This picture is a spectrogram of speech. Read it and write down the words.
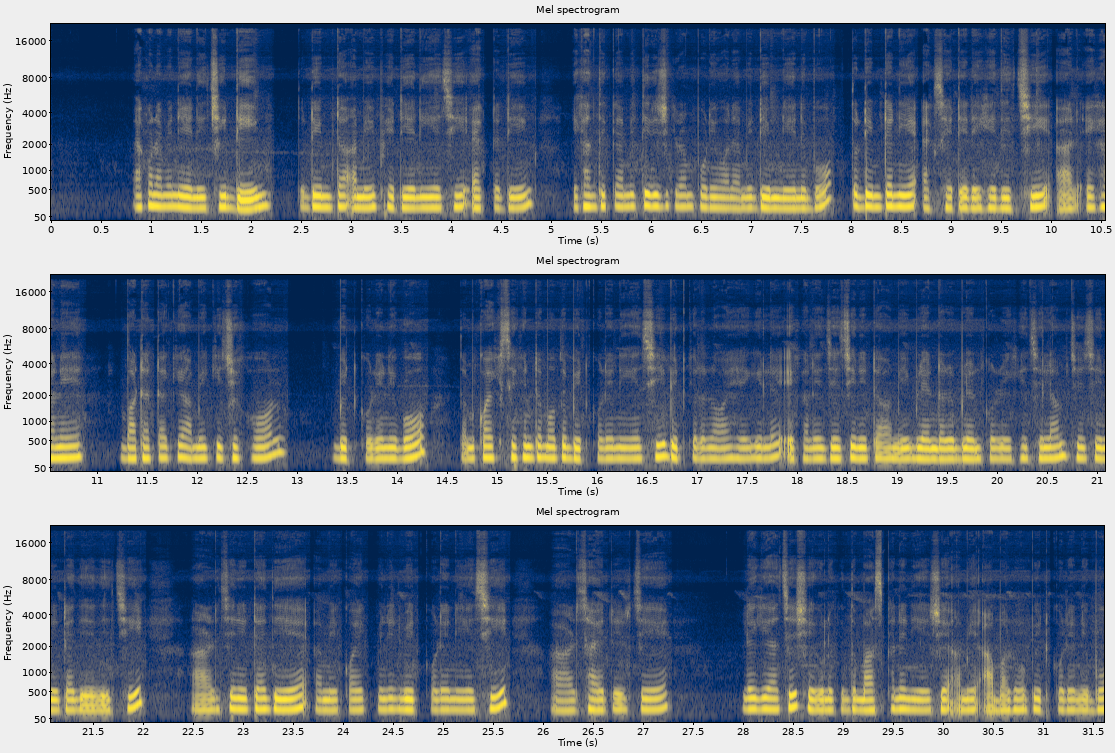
এখন আমি নিয়ে নিচ্ছি ডিম। তো ডিমটা আমি ফেটিয়ে নিয়েছি একটা ডিম। এখান থেকে আমি 30 গ্রাম পরিমাণ আমি ডিম নিয়ে নেব। তো ডিমটা নিয়ে এক সাইডে রেখে দিচ্ছি। আর এখানে বাটারটাকে আমি কিছুক্ষণ বিট করে নেব। তো আমি কয়েক সেকেন্ডের মতো বিট করে নিয়েছি। বিট করে নেওয়া হয়ে গেলে এখানে যে চিনিটা আমি ব্লেন্ডারে ব্লেন্ড করে রেখেছিলাম, সেই চিনিটা দিয়ে দিচ্ছি। আর চিনিটা দিয়ে আমি কয়েক মিনিট বিট করে নিয়েছি। আর সাইডের যে লেগে আছে সেগুলো কিন্তু মাঝখানে নিয়ে এসে আমি আবারও বিট করে নেব।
